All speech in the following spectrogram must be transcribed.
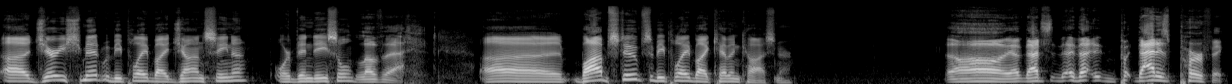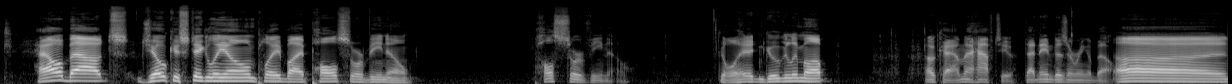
Uh, Jerry Schmidt would be played by John Cena or Vin Diesel. Love that. Uh, Bob Stoops would be played by Kevin Costner. Oh, that's that. That is perfect. How about Joe Castiglione, played by Paul Sorvino? Paul Sorvino. Go ahead and Google him up. Okay, I'm gonna have to. That name doesn't ring a bell. Uh,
